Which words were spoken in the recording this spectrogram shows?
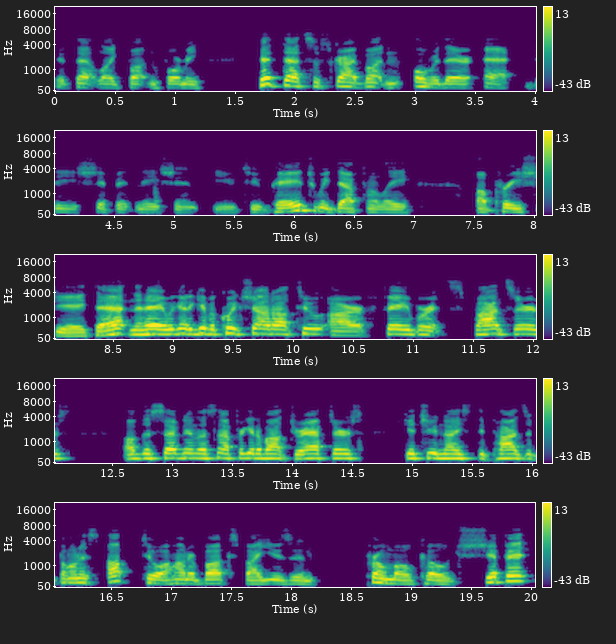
Hit that like button for me. Hit that subscribe button over there at the Ship It Nation YouTube page. We definitely appreciate that. And then, hey, we got to give a quick shout out to our favorite sponsors of the segment. Let's not forget about drafters. Get you a nice deposit bonus up to a hundred bucks by using promo code Ship It.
